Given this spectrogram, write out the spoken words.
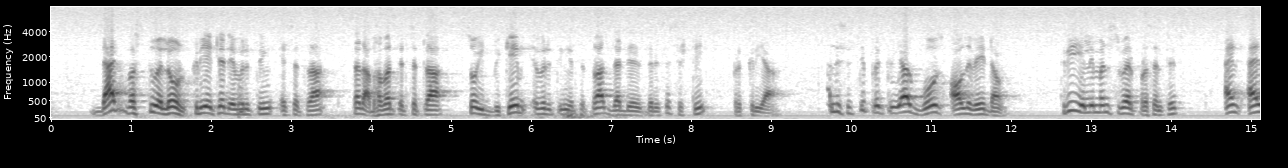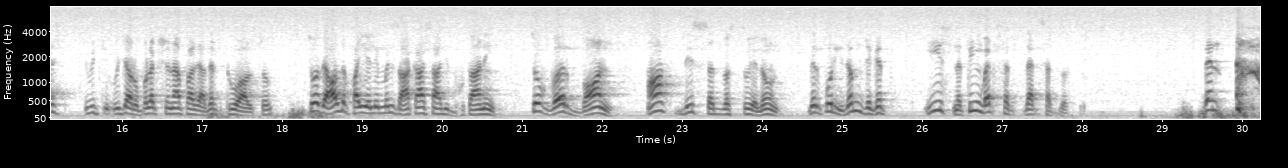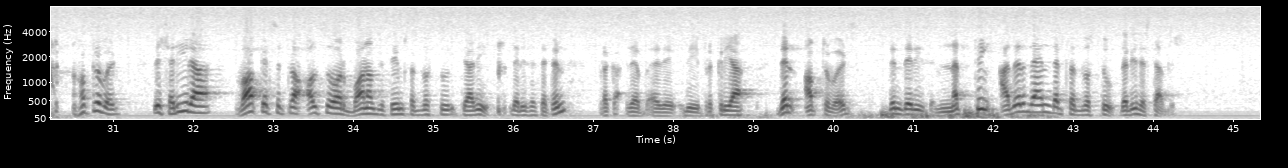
that Vastu alone created everything, etc. Tad Abhavat, etc. So it became everything, etc. That there, there is a Srishti Prakriya. And the Srishti Prakriya goes all the way down. Three elements were presented, and as which, which are Upalakshana for the other two also. So the, all the five elements, Akashadi Bhutani, so were born of this Sadvastu alone. Therefore, Idam Jagat is nothing but sad, that Sadvastu. Then, afterwards, the Sharira, Vak, etc. also are born of the same Sadvastu, Ityadi. There is a certain praka, the, the, the Prakriya. Then afterwards, then there is nothing other than that Sadvastu that is established.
